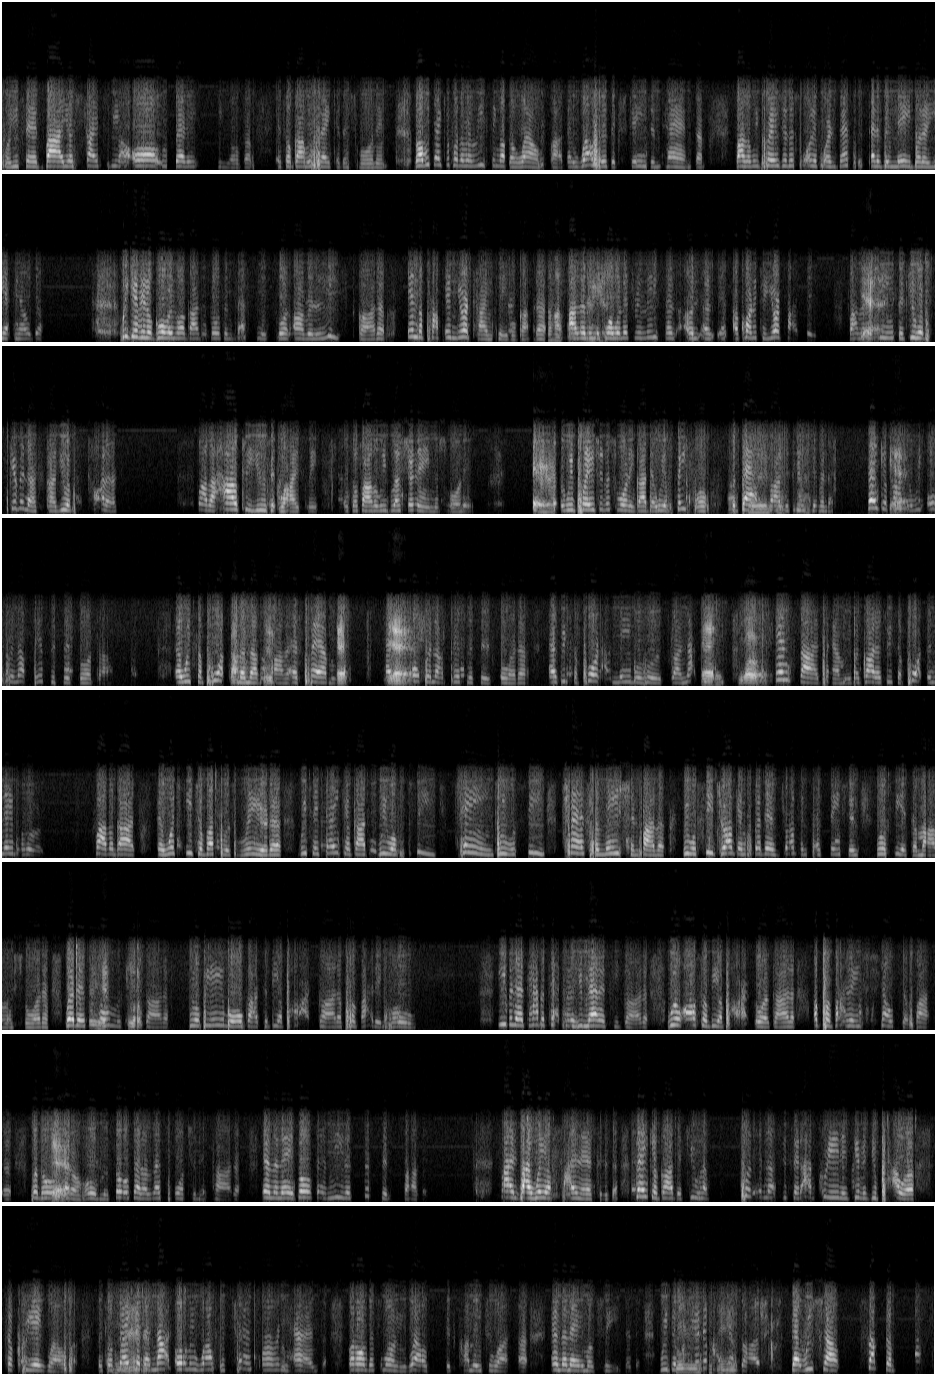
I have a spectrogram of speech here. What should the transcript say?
So you said, by your stripes we are all already healed. And so, God, we thank you this morning. Lord, we thank you for the releasing of the wealth, God. That wealth is exchanged in hands. Uh, Father, we praise you this morning for investments that have been made but are yet held up. We give you the glory, Lord God, that those investments, Lord, are released, God, uh, in the prop in your timetable, God. Uh, hallelujah. For when it's released and, uh, uh, according to your timetable, Father, it means that you have given us, God, you have taught us, Father, how to use it wisely. And so, Father, we bless your name this morning. we praise you this morning, God, that we are faithful to that, God, that you've given us. Thank you, God, Yes. that we open up businesses, Lord God. And we support one another, Father, as families. As we open up businesses, Lord, uh, as we support our neighborhoods, God, not just inside family, but God, as we support the neighborhood, Father God, in which each of us was reared, uh, we say thank you, God, that we will see change. We will see transformation, Father. We will see drug and where there's drug infestation, we'll see it demolished, Lord. Where there's homelessness. God, we'll be able, oh God, to be a part, God, of providing homes even as Habitat for Humanity, God, will also be a part, Lord God, of providing shelter, Father, for those Yes. that are homeless, those that are less fortunate, God, in the name, those that need assistance, Father, find by way of finances. Thank you, God, that you have put in us. You said, I've created, given you power to create wealth. And so thank you that not only wealth is transferring hands, but on this morning, wealth is coming to us. Uh, in the name of Jesus. We decree and declare, God, that we shall suck the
